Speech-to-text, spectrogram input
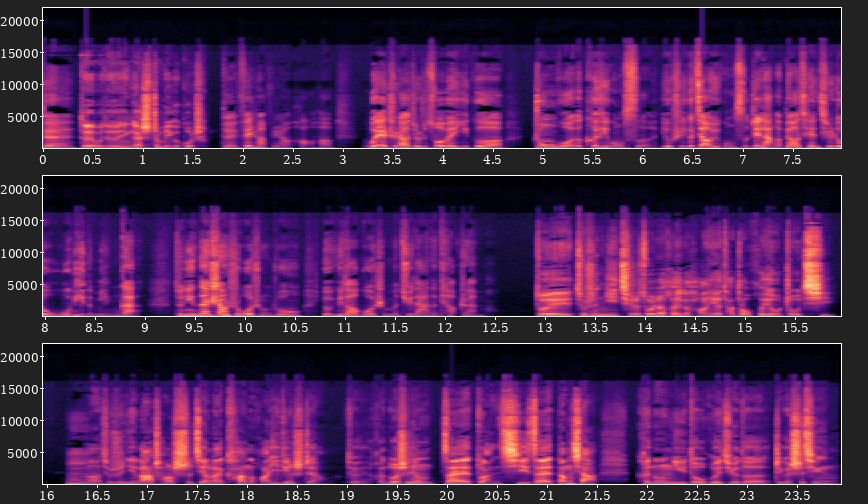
对对，我觉得应该是这么一个过程。对，非常非常好哈。我也知道，就是作为一个中国的科技公司，又是一个教育公司，这两个标签其实都无比的敏感。就您在上市过程中有遇到过什么巨大的挑战吗？对，就是你其实做任何一个行业，它都会有周期。嗯啊，就是你拉长时间来看的话，一定是这样的。对，很多事情在短期在当下，可能你都会觉得这个事情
